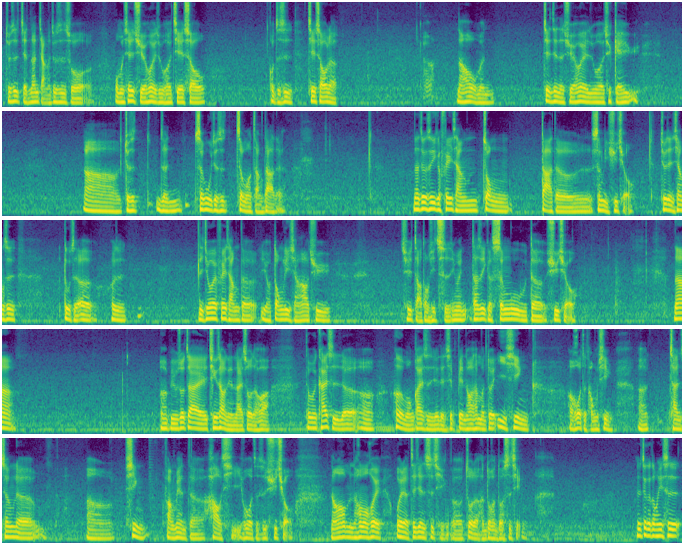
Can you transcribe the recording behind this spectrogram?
就是简单讲的，就是说，我们先学会如何接收，或者是接收了。然后我们渐渐的学会如何去给予，那就是人生物就是这么长大的。那这是一个非常重大的生理需求，就有点像是肚子饿，或者你就会非常的有动力想要去去找东西吃，因为它是一个生物的需求。那，呃，比如说在青少年来说的话，他们开始的呃荷尔蒙开始有点些变化，他们对异性啊或者同性呃产生了呃性方面的好奇或者是需求，然后他们他们会为了这件事情而做了很多很多事情，那这个东西是。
